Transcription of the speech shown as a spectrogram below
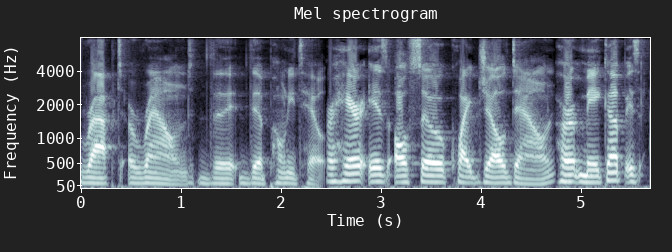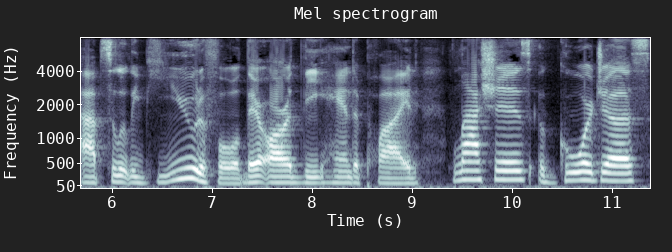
wrapped around the, the ponytail. Her hair is also quite gelled down. Her makeup is absolutely beautiful. There are the hand applied lashes, gorgeous.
